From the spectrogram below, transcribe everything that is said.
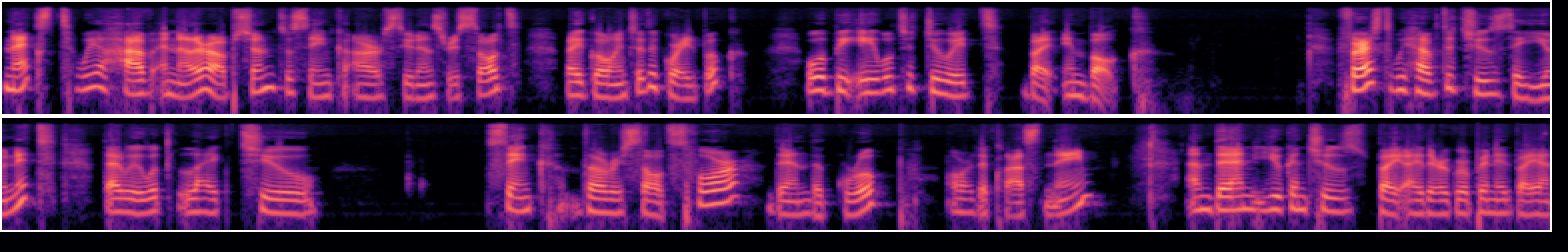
Next, we have another option to sync our students' results by going to the gradebook. We'll be able to do it by in bulk. First, we have to choose the unit that we would like to sync the results for, then the group or the class name. And then you can choose by either grouping it by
